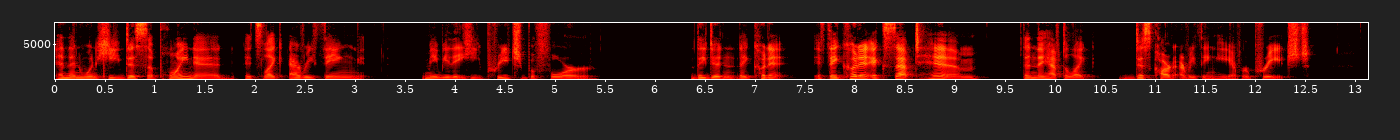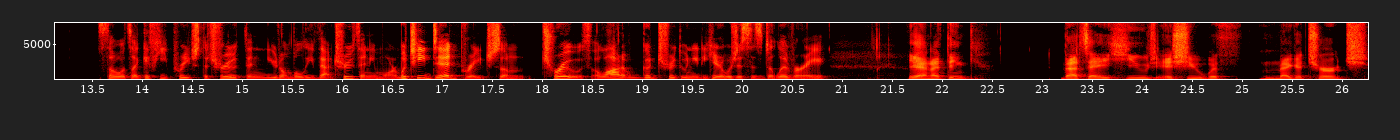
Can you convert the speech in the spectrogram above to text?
And then when he disappointed, it's like everything maybe that he preached before they didn't they couldn't if they couldn't accept him, then they have to like discard everything he ever preached. So it's like if he preached the truth, then you don't believe that truth anymore, which he did preach some truth, a lot of good truth we need to hear, It was just his delivery. Yeah, and I think that's a huge issue with mega church,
